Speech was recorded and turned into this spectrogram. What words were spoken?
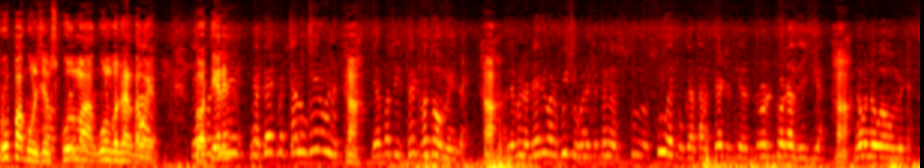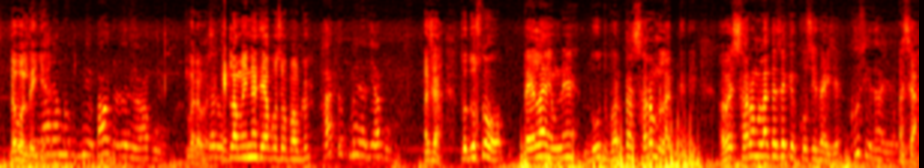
કૃપા ગુણ જેમ સ્કૂલમાં ગુણ વધારતા હોય એમ. તો અત્યારે? મેં પેટ ચાલુ કર્યું ને હા. ત્યાર પછી ફેટ વધવા માંડ્યા. હા. એટલે મને ડેરી વાળું પૂછ્યું મને કે તમે શું આપ્યું કે તારા ફેટ દોઢા થઈ ગયા? નવ નવ આવવા માંડ્યા. ડબલ થઈ ગયા. મેં પાવડર આપું. બરાબર છે. કેટલા મહિનાથી આપો છો પાવડર સાત મહિનાથી આપું. અચ્છા તો દોસ્તો પહેલા એમને દૂધ ભરતા શરમ લાગતી હતી. હવે શરમ લાગે છે કે ખુશી થાય છે? ખુશી થાય છે. અચ્છા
